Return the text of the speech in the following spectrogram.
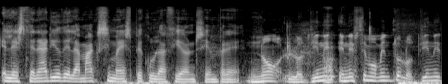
el, escenario de la máxima especulación siempre. No, lo tiene, ah. en este momento lo tiene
